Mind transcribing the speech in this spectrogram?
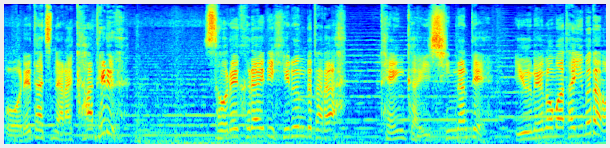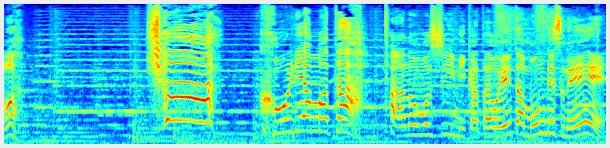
俺たちなら勝てる。それくらいでひるんでたら天下一新なんて夢のまた夢だろ。ひゃーこりゃまた頼もしい味方を得たもんですね。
